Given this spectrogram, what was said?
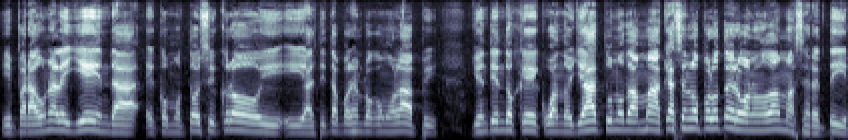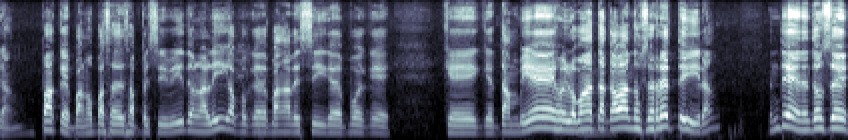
Y para una leyenda eh, como Toxic Crow y, y artistas, por ejemplo, como Lápiz, yo entiendo que cuando ya tú no das más, ¿qué hacen los peloteros cuando no dan más? Se retiran. ¿Para qué? Para no pasar desapercibido en la liga, porque van a decir que después que, que, están viejos y lo van a estar acabando, se retiran. ¿Entiendes? Entonces,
